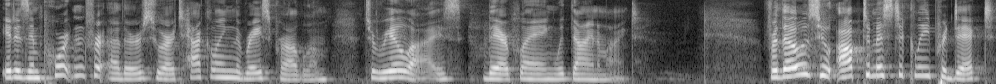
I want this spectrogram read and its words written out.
it is important for others who are tackling the race problem to realize they're playing with dynamite. For those who optimistically predict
